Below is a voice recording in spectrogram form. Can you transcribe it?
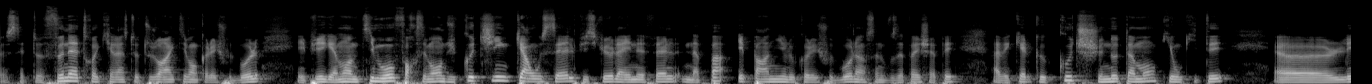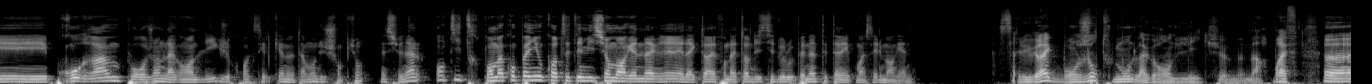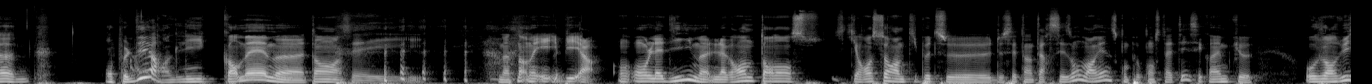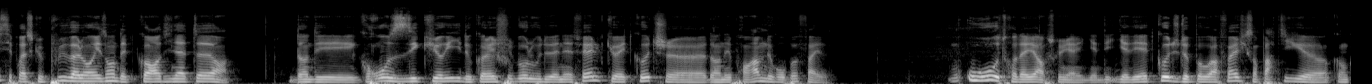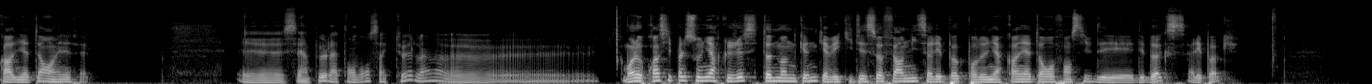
cette fenêtre qui reste toujours active en college football. Et puis également un petit mot forcément du coaching carousel, puisque la NFL n'a pas épargné le college football, hein, ça ne vous a pas échappé, avec quelques coachs notamment qui ont quitté euh, les programmes pour rejoindre la grande ligue. Je crois que c'est le cas notamment du champion national en titre. Pour m'accompagner au cours de cette émission, Morgan Lagré, rédacteur et fondateur du site de l'Open est avec moi. Salut Morgan. Salut Greg, bonjour tout le monde, la grande ligue, je me marre. Bref, euh, on peut le dire. Grande ligue quand même. Attends, c'est maintenant. Mais et puis alors, on, l'a dit, la grande tendance, ce qui ressort un petit peu de ce de cette intersaison, Morgan, ce qu'on peut constater, c'est quand même que aujourd'hui, c'est presque plus valorisant d'être coordinateur dans des grosses écuries de college football ou de NFL que être coach euh, dans des programmes de Group of Five. Ou- autres d'ailleurs, parce qu'il y a, des- head coachs de Power 5 qui sont partis euh, comme coordinateurs en NFL. C'est un peu la tendance actuelle. Hein, euh, Moi, le principal souvenir que j'ai, c'est Todd Monken qui avait quitté Southern Miss à l'époque pour devenir coordinateur offensif des, des Bucks à l'époque.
